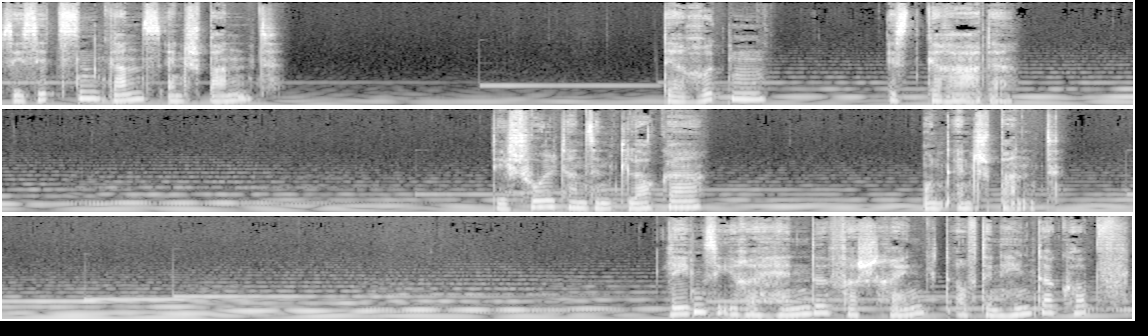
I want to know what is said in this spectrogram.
Sie sitzen ganz entspannt. Der Rücken ist gerade. Die Schultern sind locker und entspannt. Legen Sie Ihre Hände verschränkt auf den Hinterkopf,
